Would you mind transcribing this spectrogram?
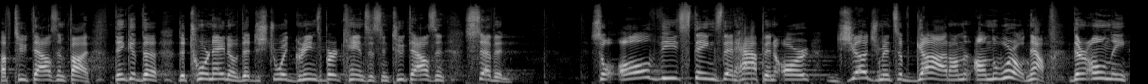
of 2005. Think of the, the tornado that destroyed Greensburg, Kansas in 2007. So, all these things that happen are judgments of God on, on the world. Now, they're only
